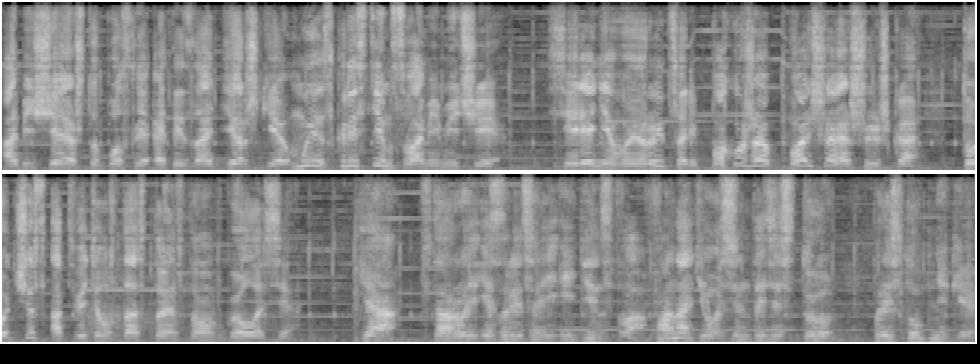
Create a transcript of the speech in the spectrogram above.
Обещаю, что после этой задержки мы скрестим с вами мечи. Сиреневый рыцарь, похоже, большая шишка, тотчас ответил с достоинством в голосе. Я, второй из рыцарей единства, фанатио синтезис ту, преступники,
